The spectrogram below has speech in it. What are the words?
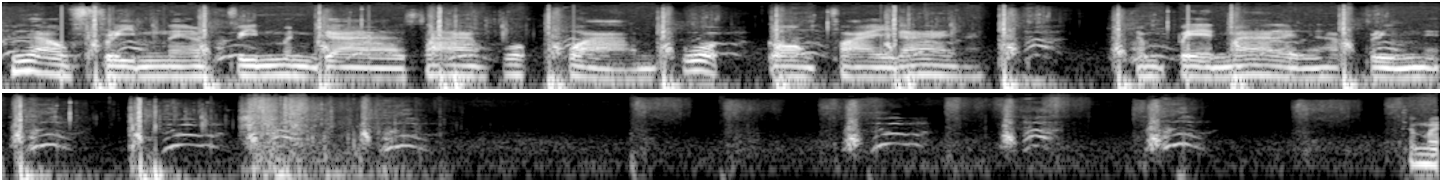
เพื่อเอาฟินนะครับฟินมันจะสร้างพวกขวานพวกกองไฟได้นะจำเป็นมากเลยนะครับฟินเนี่ยทำไม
